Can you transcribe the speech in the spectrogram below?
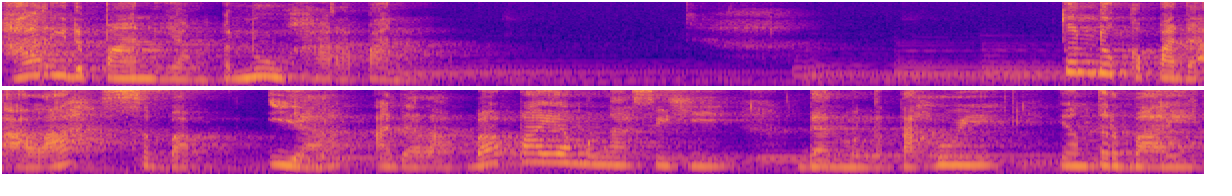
hari depan yang penuh harapan. Tunduk kepada Allah sebab ia adalah Bapa yang mengasihi dan mengetahui yang terbaik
